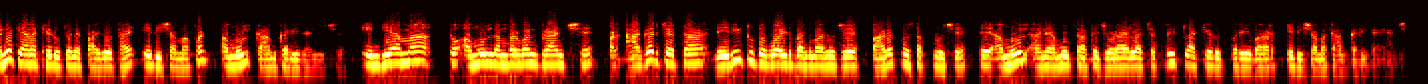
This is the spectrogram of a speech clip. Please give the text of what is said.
અને ત્યાંના ખેડૂતોને ફાયદો થાય એ દિશામાં પણ અમૂલ કામ કરી રહ્યું છે. ઇન્ડિયામાં તો અમૂલ નંબર વન બ્રાન્ડ છે, પણ આગળ જતા ડેરી ટુ ધ વર્લ્ડ બનવાનું જે ભારતનું સપનું છે, એ અમૂલ અને અમૂલ સાથે જોડાયેલા છત્રીસ લાખ ખેડૂત પરિવાર એ દિશામાં કામ કરી રહ્યા છે.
